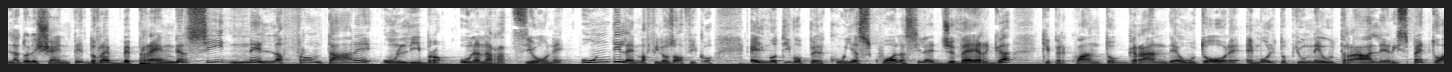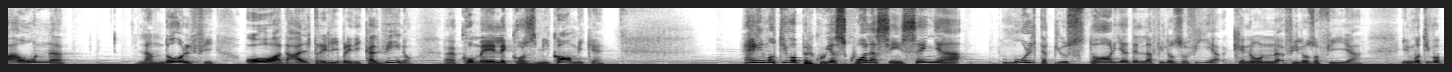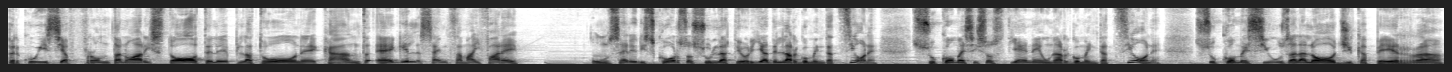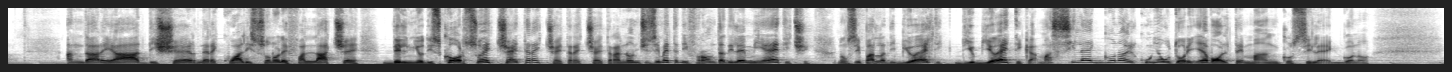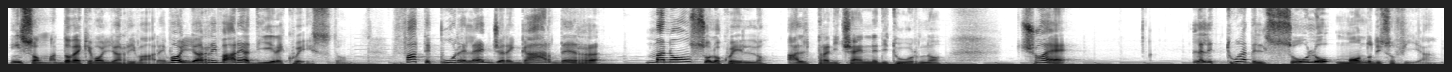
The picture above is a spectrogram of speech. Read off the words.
l'adolescente dovrebbe prendersi nell'affrontare un libro, una narrazione, un dilemma filosofico. È il motivo per cui a scuola si legge Verga, che per quanto grande autore è molto più neutrale rispetto a un Landolfi o ad altri libri di Calvino, eh, come le Cosmicomiche. È il motivo per cui a scuola si insegna molta più storia della filosofia che non filosofia. Il motivo per cui si affrontano Aristotele, Platone, Kant, Hegel senza mai fare un serio discorso sulla teoria dell'argomentazione, su come si sostiene un'argomentazione, su come si usa la logica per andare a discernere quali sono le fallacce del mio discorso, eccetera, eccetera, eccetera. Non ci si mette di fronte a dilemmi etici, non si parla di, bioetic- di bioetica, ma si leggono alcuni autori e a volte manco si leggono. Insomma, dov'è che voglio arrivare? Voglio arrivare a dire questo. Fate pure leggere Garder, ma non solo quello, al tredicenne di turno. Cioè, la lettura del solo mondo di Sofia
